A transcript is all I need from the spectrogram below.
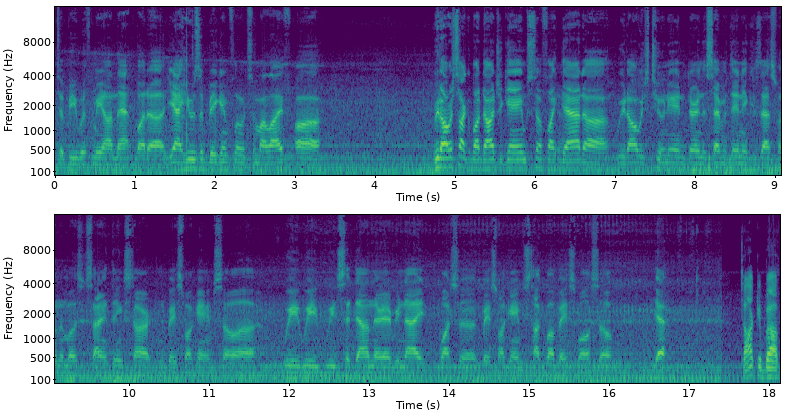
to be with me on that. But uh, yeah, he was a big influence in my life. Uh, we'd always talk about Dodger games, stuff like that. Uh, we'd always tune in during the seventh inning because that's when the most exciting things start in the baseball game. So uh, we we we'd sit down there every night, watch the baseball games, talk about baseball. So yeah. Talk about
